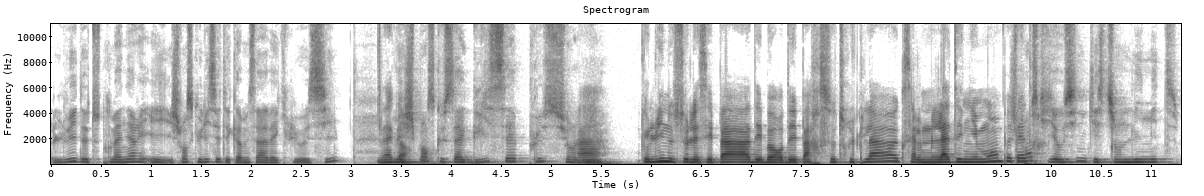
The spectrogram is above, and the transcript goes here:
lui, de toute manière, il- je pense que lui, c'était comme ça avec lui aussi. Mais je pense que ça glissait plus sur lui. Ah, que lui ne se laissait pas déborder par ce truc-là, que ça l'atteignait moins Je peut-être. pense qu'il y a aussi une question de limite.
